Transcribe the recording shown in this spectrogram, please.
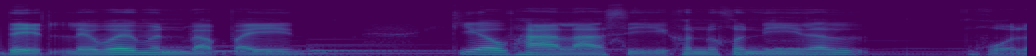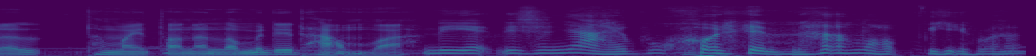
เด็ดเลยเว้ยมันแบบไปเกี้ยวพาราสีคนนู้นคนนี้แล้วโหแล้วทำไมตอนนั้นเราไม่ได้ทำวะดิดิฉันอยากให้ผู้คนเห็นหน้าหมอปีมาก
